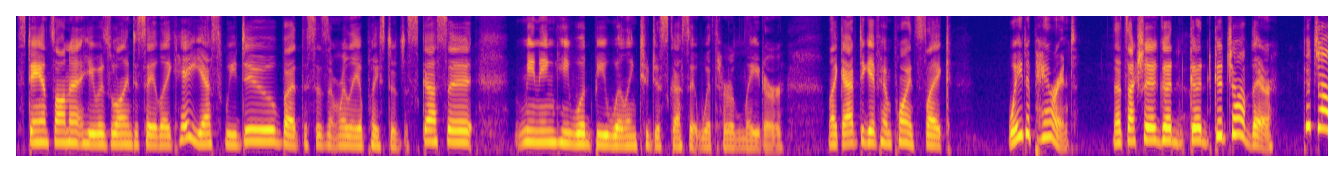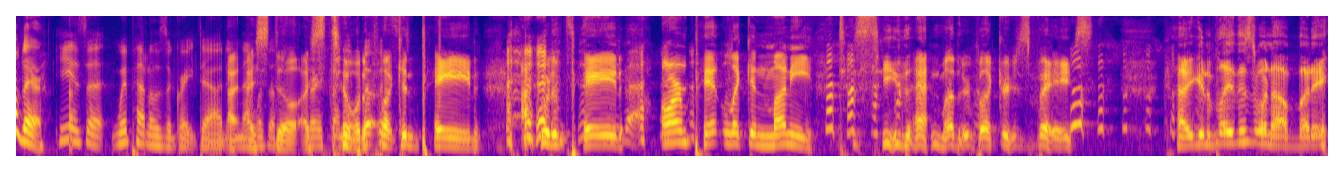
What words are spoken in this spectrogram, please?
stance on it. He was willing to say, like, "Hey, yes, we do, but this isn't really a place to discuss it." Meaning, he would be willing to discuss it with her later. Like, I have to give him points. Like, way to parent. That's actually a good good good job there. Good job there. He is a Whip Paddle is a great dad, and that I, I was still, a I very still would have fucking paid. I would have paid armpit licking money to see that motherfucker's face. How you gonna play this one up, buddy?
